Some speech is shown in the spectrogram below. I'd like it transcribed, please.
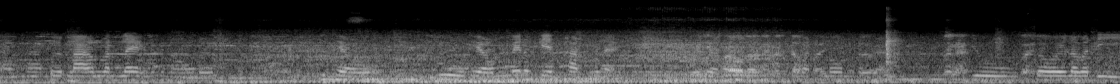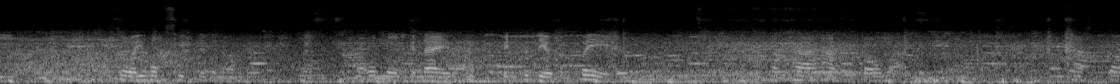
รอค่ะค่ะเปิดร้านวันแรกเลยพี่น้องเลยแถวอยู่แถวแม่นองเกตพัดนี่แหละอยู่แถวนนท์จังหวัดนนท์นะคะอยู่ซอยลาวดีซอยหกสิบเลยพี่น้องเลยมาอุดหนุนกันได้เป็นก๋วยเตี๋ยวบุฟเฟ่ต์เลยราคาห้าสิบเก้าบาทห้าสิบเก้า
